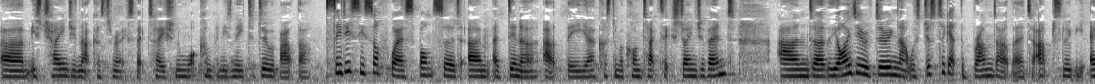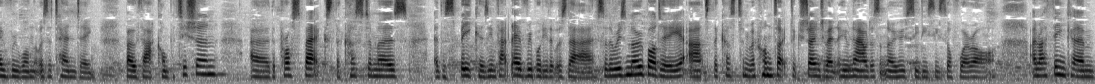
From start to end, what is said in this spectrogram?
um, is changing that customer expectation and what companies need to do about that. CDC Software sponsored um, a dinner at the uh, Customer Contact Exchange event. And uh, the idea of doing that was just to get the brand out there to absolutely everyone that was attending, both our competition, uh, the prospects, the customers, uh, the speakers, in fact, everybody that was there. So there is nobody at the Customer Contact Exchange event who now doesn't know who CDC software are. And I think um,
